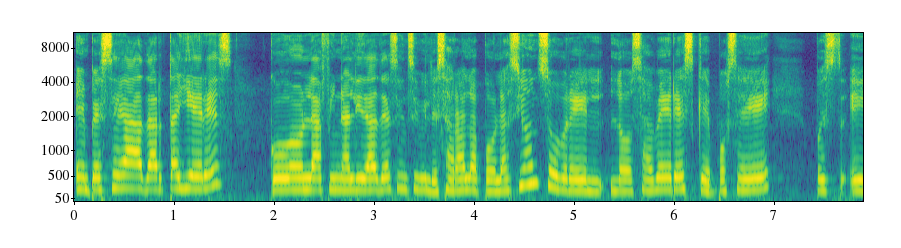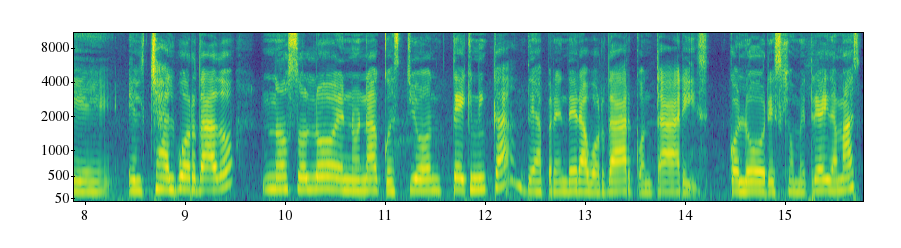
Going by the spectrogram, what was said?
empecé a dar talleres con la finalidad de sensibilizar a la población sobre los saberes que posee pues eh, el chal bordado, no solo en una cuestión técnica de aprender a bordar, contar y colores, geometría y demás,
